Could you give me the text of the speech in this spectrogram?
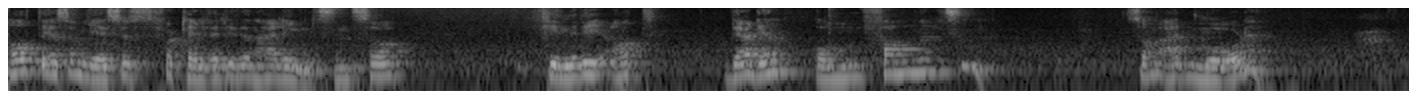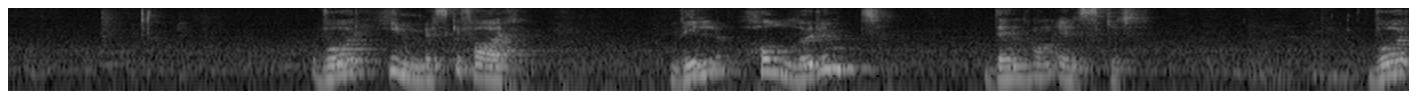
alt det som Jesus forteller i denne lignelsen, så finner vi at det er den omfavnelsen som er målet. Vår himmelske Far vil holde rundt den han elsker. Vår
